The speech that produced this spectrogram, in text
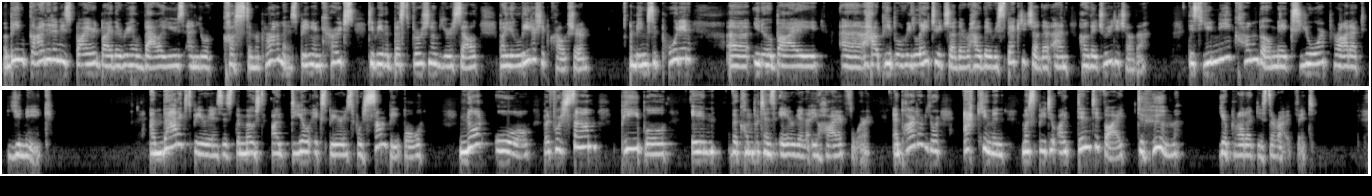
being guided and inspired by the real values and your customer promise, being encouraged to be the best version of yourself by your leadership culture, and being supported, uh, you know, by uh, how people relate to each other, how they respect each other, and how they treat each other. This unique combo makes your product unique. And that experience is the most ideal experience for some people, not all, but for some people in the competence area that you hire for. And part of your acumen must be to identify to whom your product is the right fit.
